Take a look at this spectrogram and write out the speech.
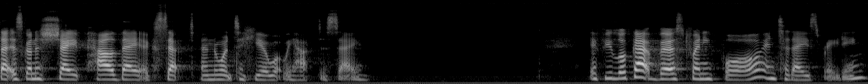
that is going to shape how they accept and want to hear what we have to say. If you look at verse 24 in today's reading,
